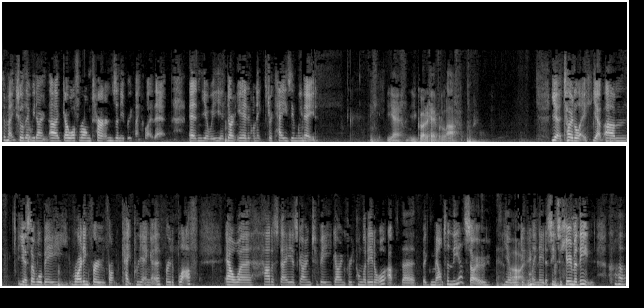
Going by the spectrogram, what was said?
to make sure that we don't uh, go off wrong turns and everything like that. And yeah, we don't add on extra Ks than we need. yeah, you got to have a laugh. Yeah, totally. Yeah. Um, yeah, so we'll be riding through from Cape Reinga through to Bluff. Our uh, hardest day is going to be going through Tongariro up the big mountain there. So yeah, we'll Aye. definitely need a sense of humour then.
